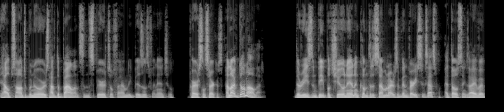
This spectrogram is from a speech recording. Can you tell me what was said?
helps entrepreneurs have the balance in the spiritual, family, business, financial, personal circles. And I've done all that. The reason people tune in and come to the seminars have been very successful at those things. I have a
